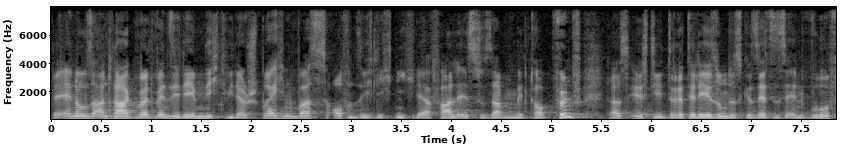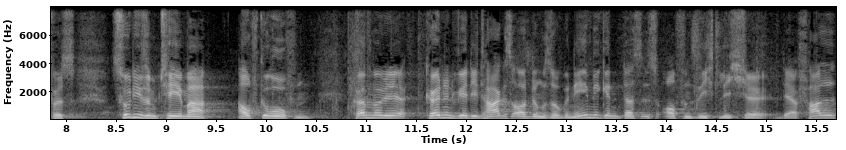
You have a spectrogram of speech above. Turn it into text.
Der Änderungsantrag wird, wenn Sie dem nicht widersprechen, was offensichtlich nicht der Fall ist, zusammen mit Top 5, das ist die dritte Lesung des Gesetzentwurfs, zu diesem Thema aufgerufen. Können wir die Tagesordnung so genehmigen? Das ist offensichtlich äh, der Fall.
